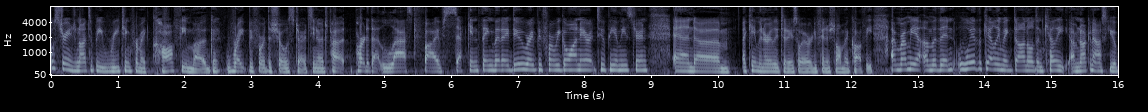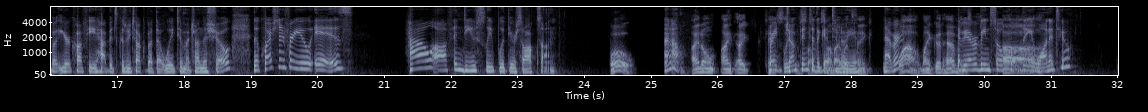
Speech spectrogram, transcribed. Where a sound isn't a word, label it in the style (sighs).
So strange not to be reaching for my coffee mug right before the show starts. You know, it's part of that last five second thing that I do right before we go on air at 2 p.m. Eastern. And um, I came in early today, so I already finished all my coffee. I'm Ramya Amuthan with Kelly McDonald. And Kelly, I'm not going to ask you about your coffee habits because we talk about that way too much on the show. The question for you is how often do you sleep with your socks on? Whoa. I know. I don't. I, I can't right, jump into the get to know you. Think. Never. Wow, my good heavens! Have you ever been so cold uh, that you uh, wanted to?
